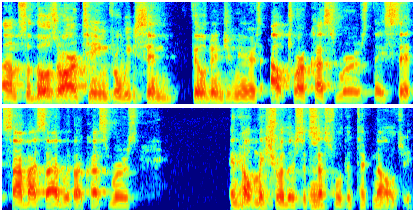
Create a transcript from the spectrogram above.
Um, so those are our teams where we send field engineers out to our customers. They sit side by side with our customers and help make sure they're mm. successful mm. with the technology.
